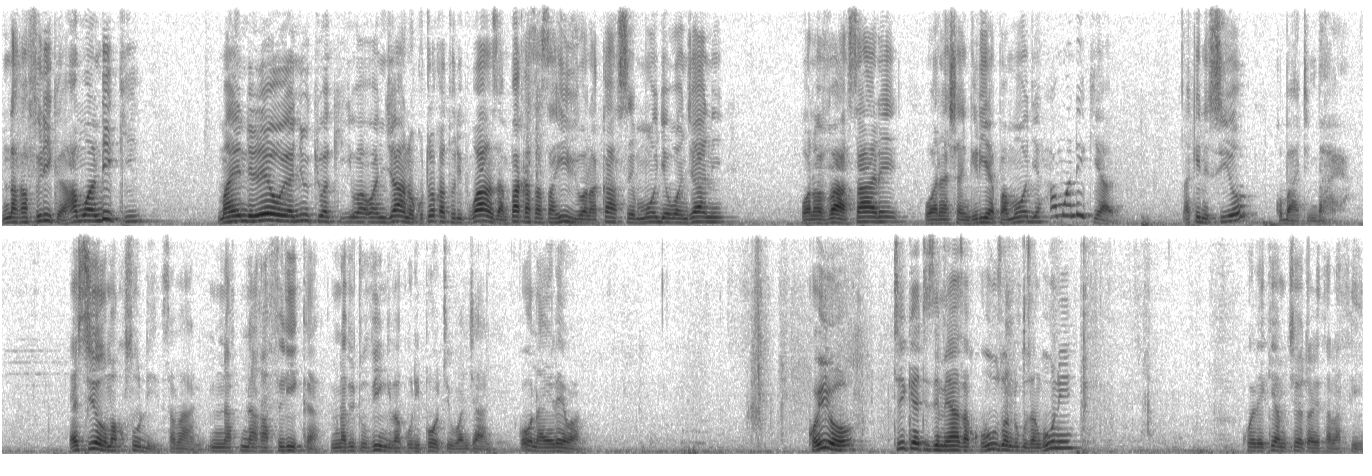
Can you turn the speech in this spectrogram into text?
Mnakafilika, hamwandiki maendeleo ya nyuki wa, wa, njano kutoka tulipoanza mpaka sasa hivi, wanakaa sehemu moja uwanjani, wanavaa sare, wanashangilia pamoja, hamwandiki hayo. Lakini sio kwa bahati mbaya, eh, sio makusudi. Samani, mnakafilika, mna vitu vingi vya kuripoti uwanjani, kwa hiyo naelewa. Kwa hiyo tiketi zimeanza kuuzwa ndugu zanguni kuelekea mchezo tarehe 30.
